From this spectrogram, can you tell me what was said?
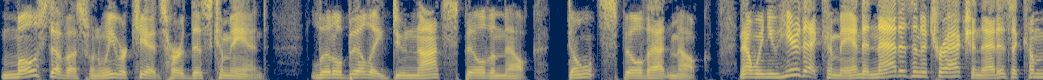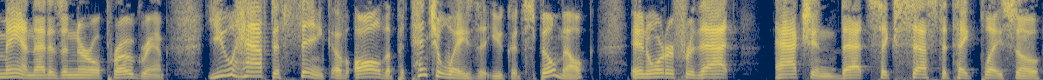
Most of us, when we were kids, heard this command Little Billy, do not spill the milk. Don't spill that milk. Now, when you hear that command, and that is an attraction, that is a command, that is a neural program, you have to think of all the potential ways that you could spill milk in order for that action, that success to take place. So,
